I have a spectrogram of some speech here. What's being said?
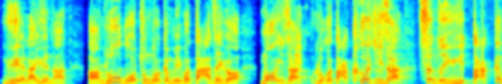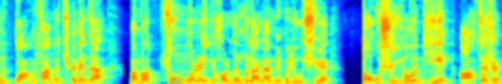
越来越难啊。如果中国跟美国打这个贸易战，如果打科技战，甚至于打更广泛的全面战，那么中国人以后能不能来美国留学，都是一个问题啊。这是，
